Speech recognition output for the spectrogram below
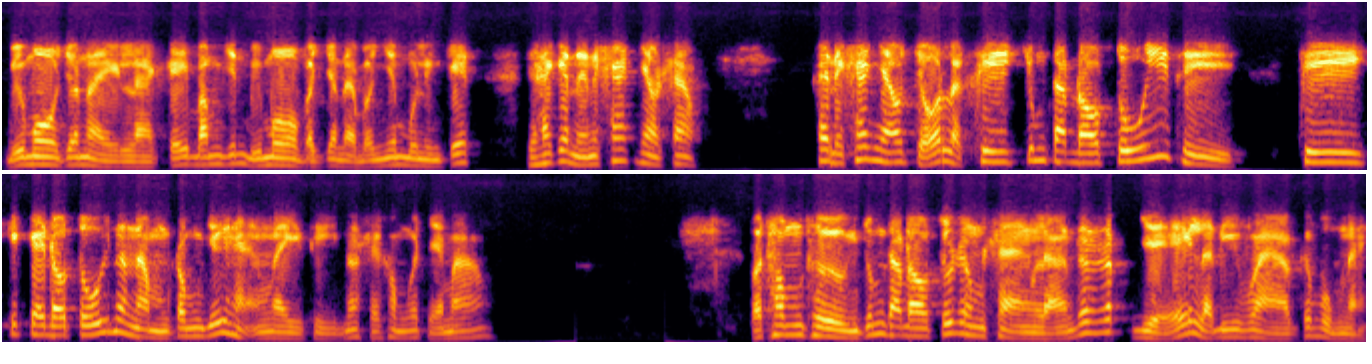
Biểu mô chỗ này là cái bám dính biểu mô và chỗ này bám dính mô liên kết. Thì hai cái này nó khác nhau sao? Cái này khác nhau chỗ là khi chúng ta đo túi thì khi cái cây đo túi nó nằm trong giới hạn này thì nó sẽ không có chảy máu. Và thông thường chúng ta đo túi trong sàng là rất rất dễ là đi vào cái vùng này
